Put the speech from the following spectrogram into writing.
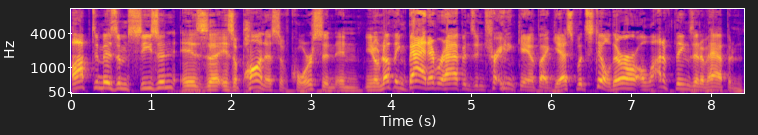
optimism season is uh, is upon us, of course, and and you know nothing bad ever happens in training camp, I guess, but still there are a lot of things that have happened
